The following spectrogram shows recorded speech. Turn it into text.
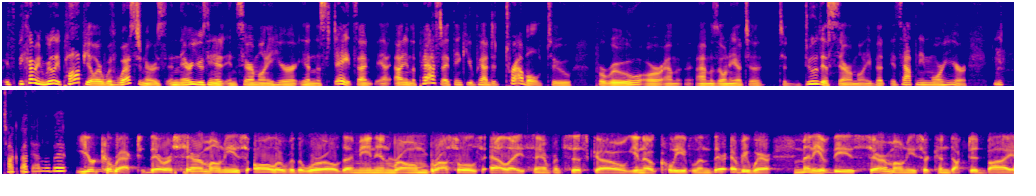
It's becoming really popular with Westerners, and they're using it in ceremony here in the States. And in the past, I think you've had to travel to Peru or Amazonia to to do this ceremony, but it's happening more here. Can you talk about that a little bit? You're correct. There are ceremonies all over the world. I mean, in Rome, Brussels, LA, San Francisco, you know, Cleveland, they're everywhere. Many of these ceremonies are conducted by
